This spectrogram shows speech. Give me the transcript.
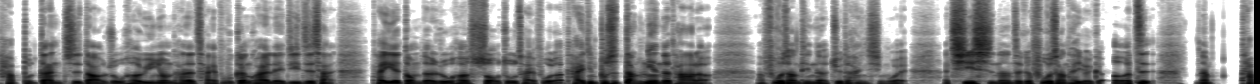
他不但知道如何运用他的财富更快累积资产，他也懂得如何守住财富了。他已经不是当年的他了。啊，富商听了觉得很欣慰。其实呢，这个富商他有一个儿子，那他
